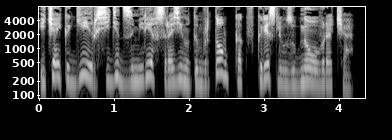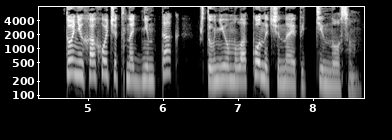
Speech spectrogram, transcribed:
и чайка Гейр сидит, замерев с разинутым ртом, как в кресле у зубного врача. Тони хохочет над ним так, что у нее молоко начинает идти носом.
